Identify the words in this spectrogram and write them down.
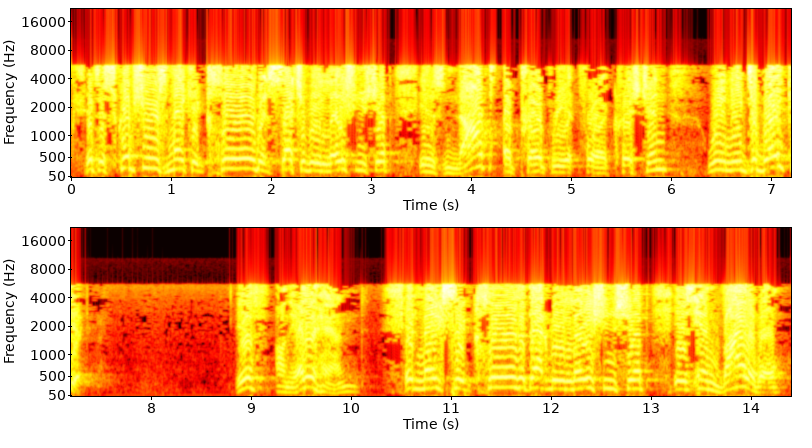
If the scriptures make it clear that such a relationship is not appropriate for a Christian, we need to break it. If, on the other hand, it makes it clear that that relationship is inviolable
